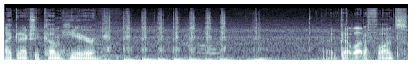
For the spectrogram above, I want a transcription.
I can actually come here. I've got a lot of fonts.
